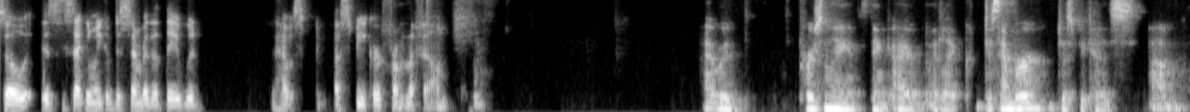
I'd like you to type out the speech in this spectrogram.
So it's the second week of December that they would have a, sp- a speaker from the film. I would personally think I, like December just because um,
